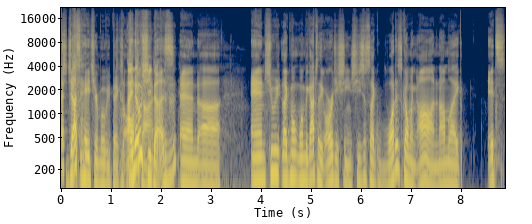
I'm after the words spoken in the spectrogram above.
She just hates your movie picks all i know she does. And uh and she was like when, when we got to the orgy scene she's just like what is going on? And i'm like it's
